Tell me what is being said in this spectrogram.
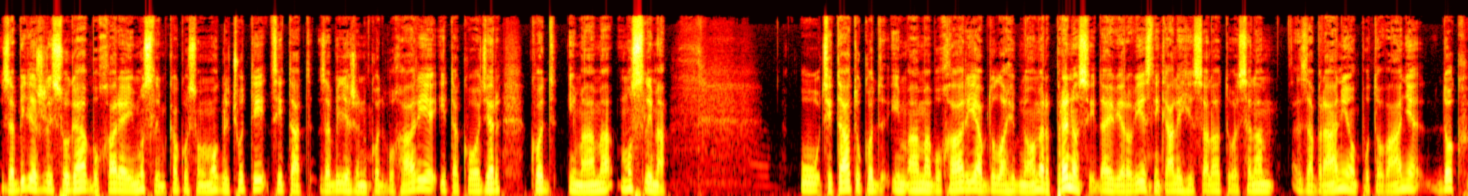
Zabilježili su ga Buharija i Muslim, kako smo mogli čuti, citat zabilježen kod Buharije i također kod imama Muslima. U citatu kod imama Buharija Abdullah ibn Omer prenosi da je vjerovjesnik alihi salatu wasalam zabranio putovanje dok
